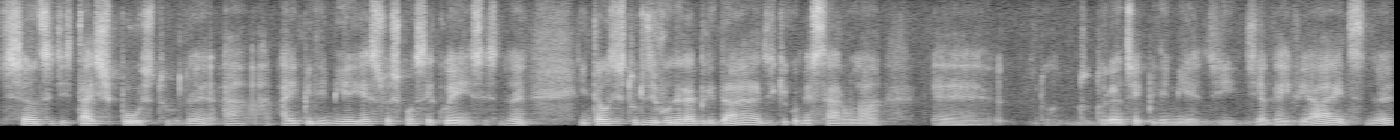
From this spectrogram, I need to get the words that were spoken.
chance de estar exposto né, à, à, epidemia e às suas consequências. Né? Então, os estudos de vulnerabilidade que começaram lá é, durante a epidemia de, de HIV/AIDS, né,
